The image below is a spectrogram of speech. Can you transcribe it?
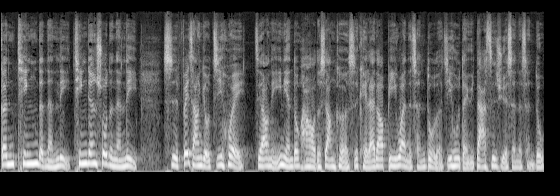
跟听的能力，听跟说的能力是非常有机会。只要你一年都好好的上课，是可以来到 B one 的程度的，几乎等于大四学生的程度。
